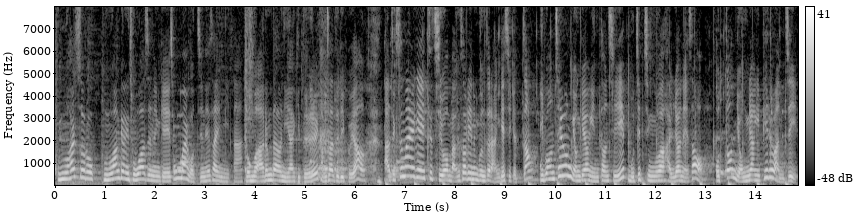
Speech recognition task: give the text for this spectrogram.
근무할수록 근무 환경이 좋아지는 게 정말 멋진 회사입니다. 너무 아름다운 이야기들 감사드리고요. 아직 스마일게이트 지원 망설이는 분들 안 계시겠죠? 이번 채용 연계형 인턴십 모집 직무와 관련해서 어떤 역량이 필요한지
